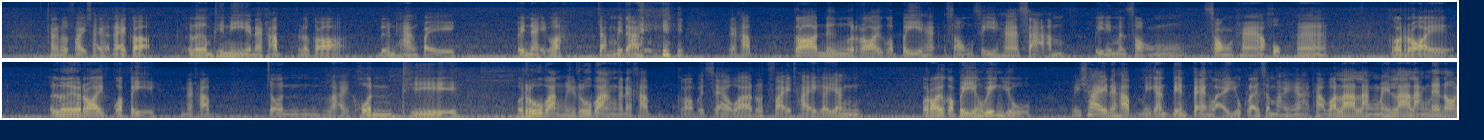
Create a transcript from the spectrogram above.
5 ทางรถไฟสายแรกก็เริ่มที่นี่นะครับ แล้วก็เดินทางไปไปไหนวะจำไม่ได้นะครับ ก็ 100 กว่าปีฮะ2453 ปีนี้มัน 2 2565 ก็ร้อยเลยร้อยกว่าปีนะครับ จนหลายคนที่รู้บ้างไม่รู้บ้างนะครับ ก็ไปแซวว่ารถไฟไทยก็ยังร้อยกว่าปียังวิ่งอยู่ ไม่ใช่นะครับ มีการเปลี่ยนแปลงหลายยุคหลายสมัยอะถามว่าล้าหลังไหมล้าหลังแน่นอน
